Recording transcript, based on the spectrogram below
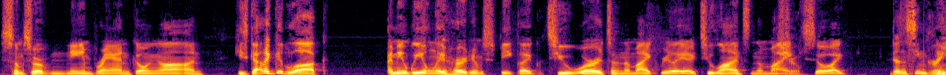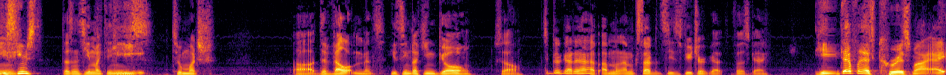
some sort of name brand going on. He's got a good look. I mean, we only heard him speak like two words on the mic, really, like two lines on the mic. So like, He doesn't seem green. he seems doesn't seem like he he- needs too much uh, development. He seems like he can go. So it's a good guy to have. I'm, I'm excited to see his future for this guy. he definitely has charisma. I,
